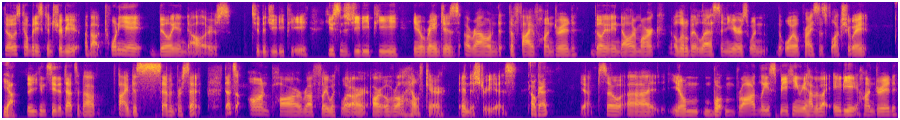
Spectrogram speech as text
those companies contribute about 28 billion dollars to the GDP. Houston's GDP, you know, ranges around the 500 billion dollar mark, a little bit less in years when the oil prices fluctuate. Yeah. So you can see that that's about 5 to 7%. That's on par roughly with what our our overall healthcare industry is. Okay. Yeah. So, uh, you know, b- broadly speaking, we have about 8,800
